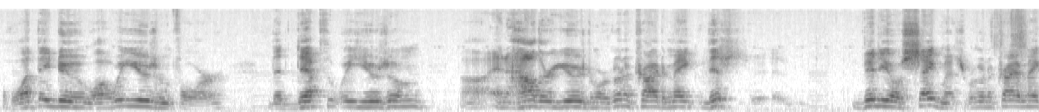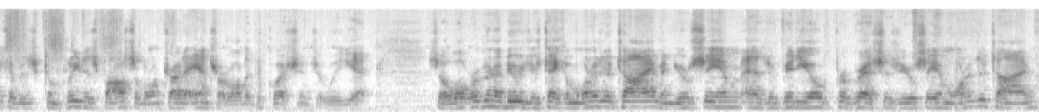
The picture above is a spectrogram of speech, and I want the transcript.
what they do, what we use them for, the depth that we use them, uh, and how they're used. We're going to try to make this video segments, we're going to try to make them as complete as possible and try to answer a lot of the questions that we get. So what we're going to do is just take them one at a time, and you'll see them as the video progresses. You'll see them one at a time.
